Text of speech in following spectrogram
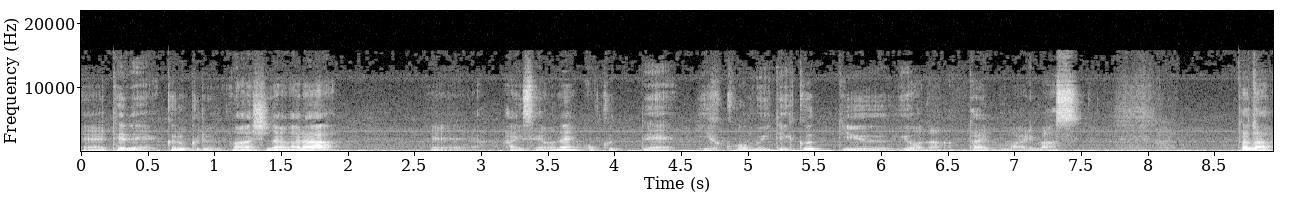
えー手でくるくる回しながら、えー配線をね送って被覆を向いていくっていうようなタイプもあります。ただ、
